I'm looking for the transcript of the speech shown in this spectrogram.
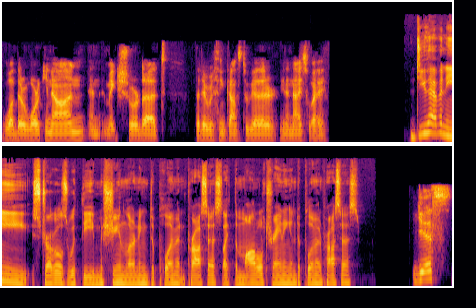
what they're working on and make sure that that everything comes together in a nice way. Do you have any struggles with the machine learning deployment process, like the model training and deployment process? Yes,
